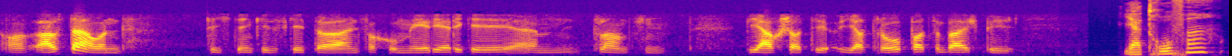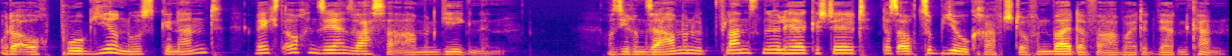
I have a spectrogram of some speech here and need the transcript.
ausdauernd. Ich denke, es geht da einfach um mehrjährige ähm, Pflanzen, wie auch Jatropha zum Beispiel. Jatropha oder auch Purgirnuss genannt, wächst auch in sehr wasserarmen Gegenden. Aus ihren Samen wird Pflanzenöl hergestellt, das auch zu Biokraftstoffen weiterverarbeitet werden kann.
